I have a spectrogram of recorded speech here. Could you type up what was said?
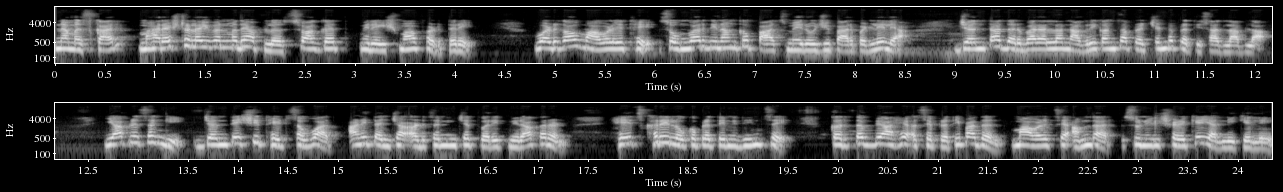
नमस्कार. महाराष्ट्र लाईव्हमध्ये आपलं स्वागत. मी रेश्मा फडतरे. वडगाव मावळ येथे सोमवार दिनांक पाच मे रोजी पार पडलेल्या जनता दरबाराला नागरिकांचा प्रचंड प्रतिसाद लाभला. या प्रसंगी जनतेशी थेट संवाद आणि त्यांच्या अडचणींचे त्वरित निराकरण हेच खरे लोकप्रतिनिधींचे कर्तव्य आहे असे प्रतिपादन मावळचे आमदार सुनील शेळके यांनी केले.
